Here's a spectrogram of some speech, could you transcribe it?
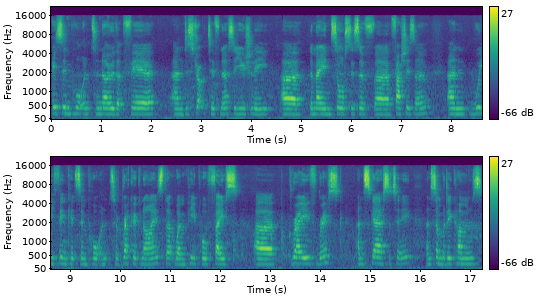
it's important to know that fear and destructiveness are usually uh, the main sources of uh, fascism, and we think it's important to recognise that when people face uh, grave risk and scarcity, and somebody comes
